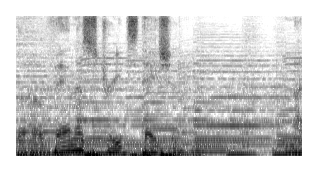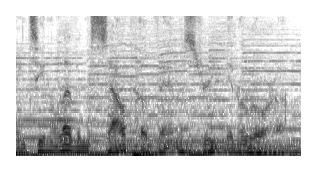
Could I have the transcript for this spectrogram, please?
The Havana Street Station, 1911 South Havana Street in Aurora.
